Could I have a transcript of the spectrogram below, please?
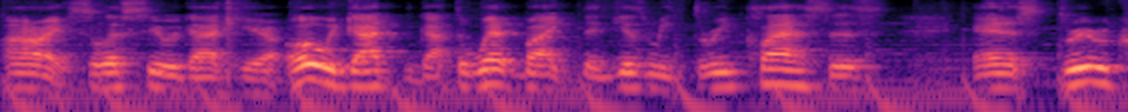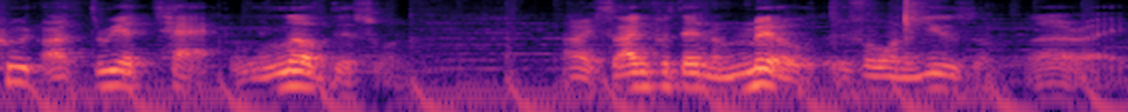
All right, so let's see what we got here. Oh, we got got the wet bike that gives me three classes, and it's three recruit or three attack. Love this one. All right, so I can put that in the middle if I want to use them. All right,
